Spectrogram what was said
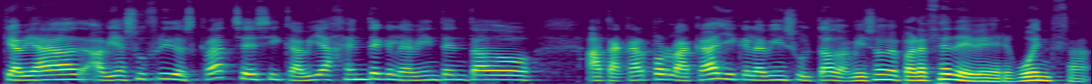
que había, había sufrido scratches y que había gente que le había intentado atacar por la calle y que le había insultado. A mí eso me parece de vergüenza,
